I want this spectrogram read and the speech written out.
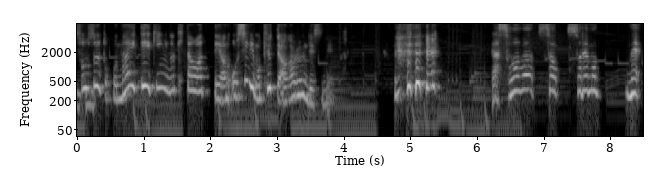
そうするとこう内転筋が鍛わってあのお尻もキュッて上がるんですね。いやそうそそれもね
